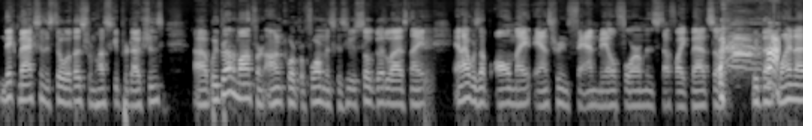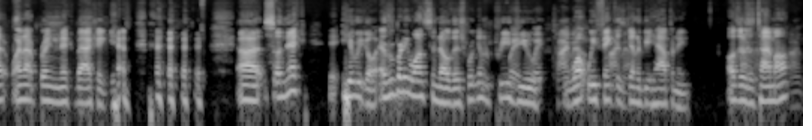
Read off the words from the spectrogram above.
Nick Maxon is still with us from Husky Productions. Uh, we brought him on for an encore performance because he was so good last night, and I was up all night answering fan mail for him and stuff like that. So we thought, why not? Why not bring Nick back again? uh, so Nick, here we go. Everybody wants to know this. We're going to preview wait, time what out, we think time is out, going to be happening. Oh, there's a time timeout. Time,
